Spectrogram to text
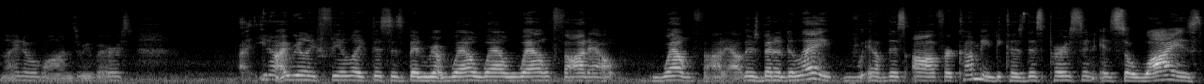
Knight of Wands reversed. You know, I really feel like this has been well, well, well thought out. Well thought out. There's been a delay of this offer coming because this person is so wise.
